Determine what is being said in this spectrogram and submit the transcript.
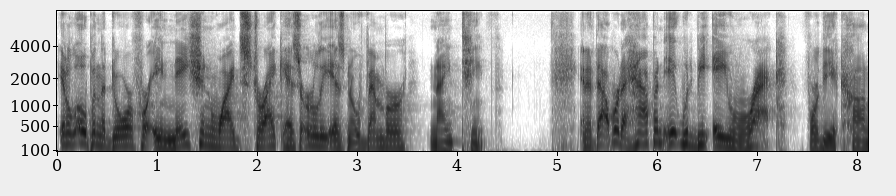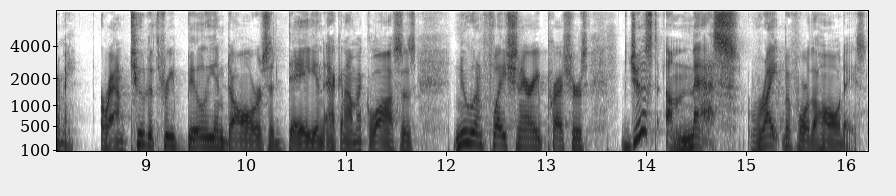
it'll open the door for a nationwide strike as early as November 19th. And if that were to happen, it would be a wreck for the economy. Around two to three billion dollars a day in economic losses, new inflationary pressures, just a mess right before the holidays.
